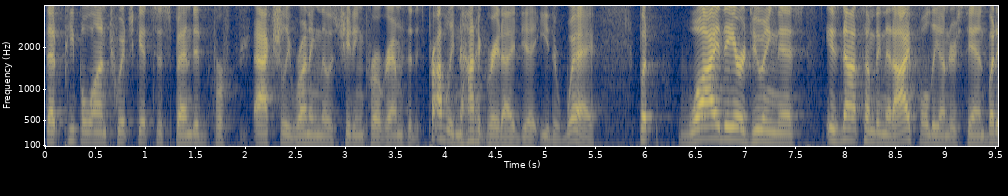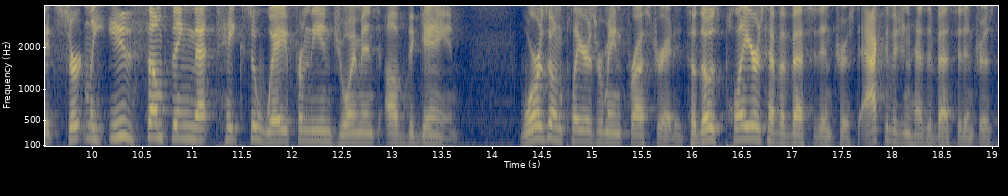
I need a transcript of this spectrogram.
that people on Twitch get suspended for actually running those cheating programs that it's probably not a great idea either way. But why they are doing this is not something that I fully understand, but it certainly is something that takes away from the enjoyment of the game. Warzone players remain frustrated. So those players have a vested interest. Activision has a vested interest.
